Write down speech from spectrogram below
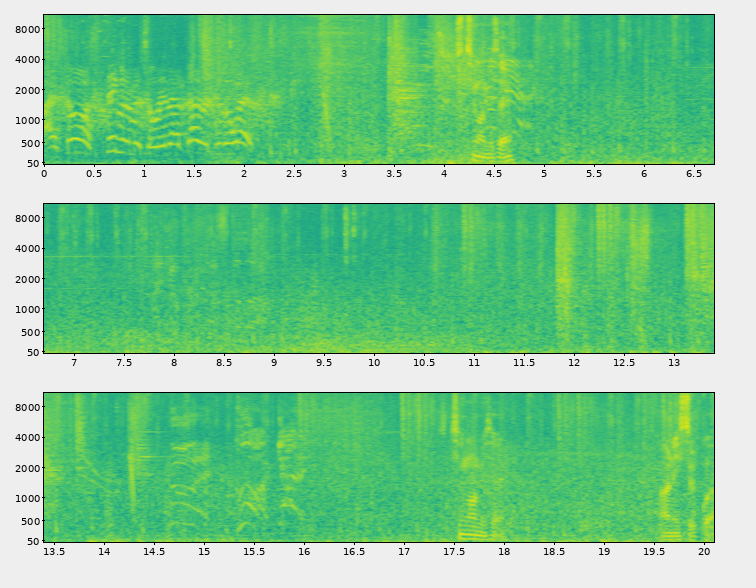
I saw a Stinger missile in that tower to the west. 스팅어 미사일. it! 스팅어 미사일. 안에 있을 거야.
